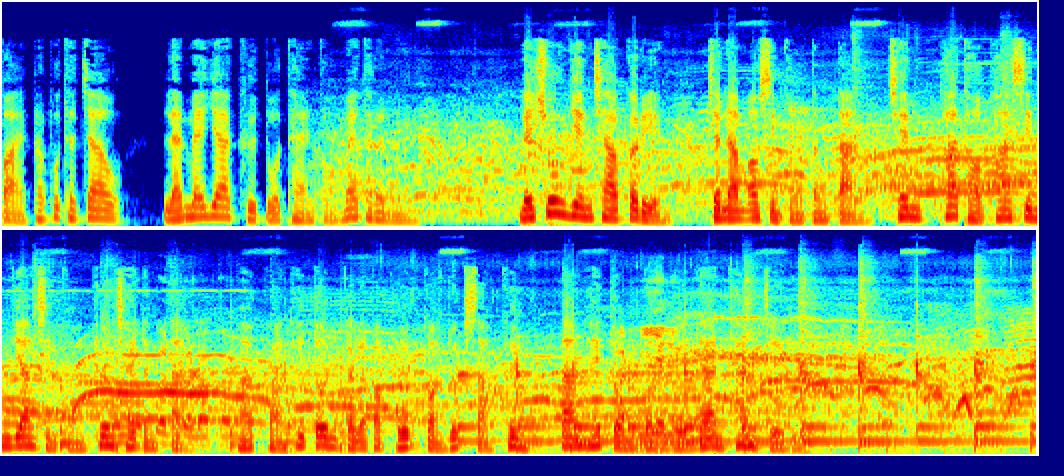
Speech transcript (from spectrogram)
ฝ่ายพระพุทธเจ้า และแม่ย่าคือตัวแทนของแม่ธรณี ในช่วงเย็นชาวกะเหรี่ยงจะนำเอาสิ่งของต่างๆ เช่น ผ้าทอผ้าสิ้นย่ามสิ่งของเครื่องใช้ต่างๆ มาแขวนที่ต้นกระปะพฤกษ์ก่อนยกเสาขึ้น ตั้งให้ตรงบริเวณด้านข้างเจดีย์ก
